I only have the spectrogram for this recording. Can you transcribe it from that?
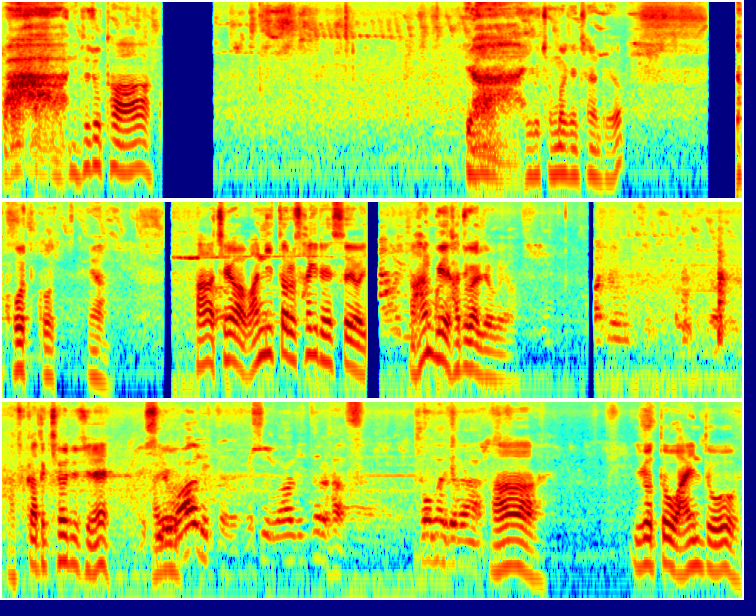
와, 냄새 좋다. 야, 이거 정말 괜찮은데요? 곧, 곧, 야. 아, 제가 완리터를 사기로 했어요. 아, 한국에 가져가려고요. 아주 가득 채워주시네. Is 아유. 1 liter. Is 1 liter ha. Pomegranate. 아, 이것도 와인도,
